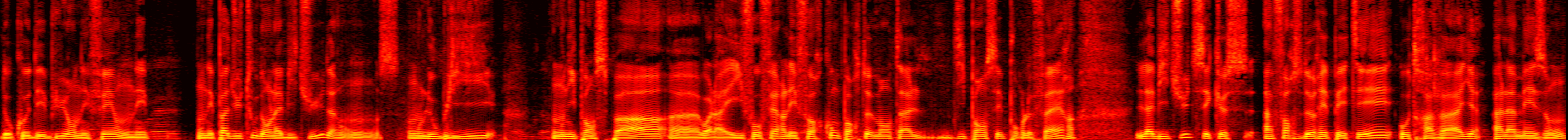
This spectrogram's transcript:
Donc, au début, en effet, on n'est on pas du tout dans l'habitude, on, on l'oublie, on n'y pense pas, euh, voilà, et il faut faire l'effort comportemental d'y penser pour le faire. L'habitude, c'est que à force de répéter au travail, à la maison,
